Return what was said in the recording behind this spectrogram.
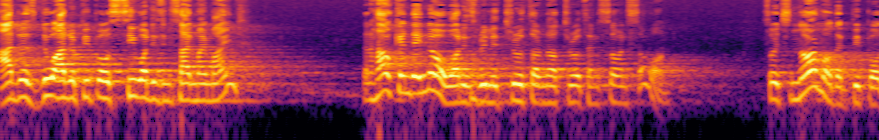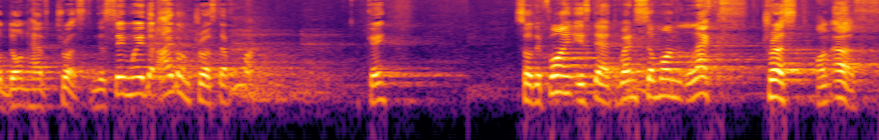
others, do other people see what is inside my mind? Then how can they know what is really truth or not truth and so and so on? So it's normal that people don't have trust in the same way that I don't trust everyone. Okay? So the point is that when someone lacks trust on us,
